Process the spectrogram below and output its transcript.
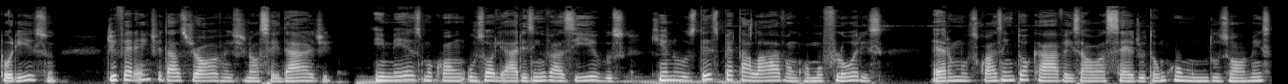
Por isso, diferente das jovens de nossa idade, e mesmo com os olhares invasivos que nos despetalavam como flores, éramos quase intocáveis ao assédio tão comum dos homens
